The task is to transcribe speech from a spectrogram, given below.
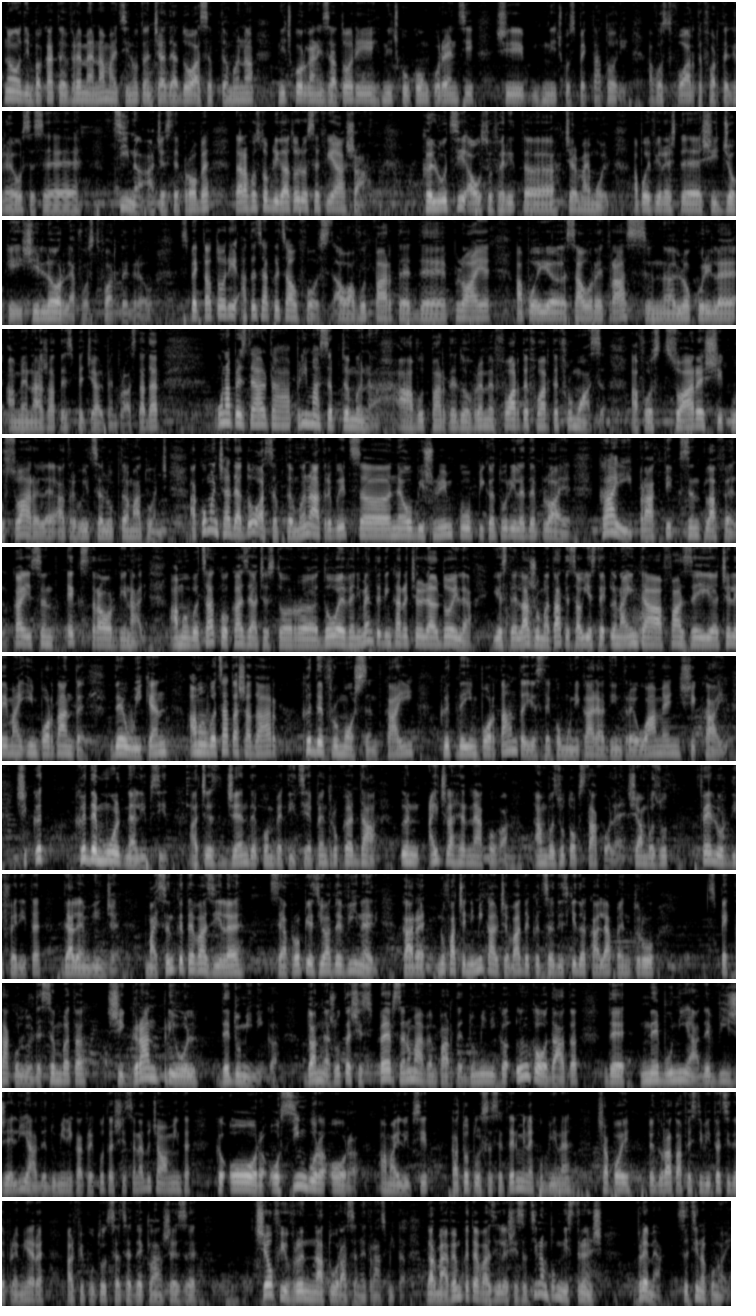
Nu, din păcate, vremea n-a mai ținut în cea de-a doua săptămână nici cu organizatorii, nici cu concurenții și nici cu spectatorii. A fost foarte, foarte greu să se țină aceste probe, dar a fost obligatoriu să fie așa căluții au suferit uh, cel mai mult. Apoi, firește, și jockey, și lor le-a fost foarte greu. Spectatorii, atâția câți au fost, au avut parte de ploaie, apoi uh, s-au retras în locurile amenajate special pentru asta, dar uh, una peste alta, prima săptămână a avut parte de o vreme foarte, foarte frumoasă. A fost soare și cu soarele a trebuit să luptăm atunci. Acum, în cea de-a doua săptămână, a trebuit să ne obișnuim cu picăturile de ploaie. Caii, practic, sunt la fel. Caii sunt extraordinari. Am învățat cu ocazia acestor uh, două evenimente, din care cel de-al doilea este la jumătate sau este înaintea fazei uh, celei mai importante de weekend. Am învățat așa Așadar, cât de frumoși sunt caii, cât de importantă este comunicarea dintre oameni și cai și cât, cât de mult ne-a lipsit acest gen de competiție. Pentru că, da, în, aici la Herneacova am văzut obstacole și am văzut feluri diferite de a le învinge. Mai sunt câteva zile, se apropie ziua de vineri, care nu face nimic altceva decât să deschidă calea pentru spectacolul de sâmbătă și Grand Priul de duminică. Doamne ajută și sper să nu mai avem parte duminică încă o dată de nebunia, de vijelia de duminica trecută și să ne aducem aminte că o oră, o singură oră a mai lipsit ca totul să se termine cu bine și apoi, pe durata festivității de premiere, ar fi putut să se declanșeze ce o fi vrând natura să ne transmită. Dar mai avem câteva zile și să ținem pumnii strânși. Vremea să țină cu noi.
